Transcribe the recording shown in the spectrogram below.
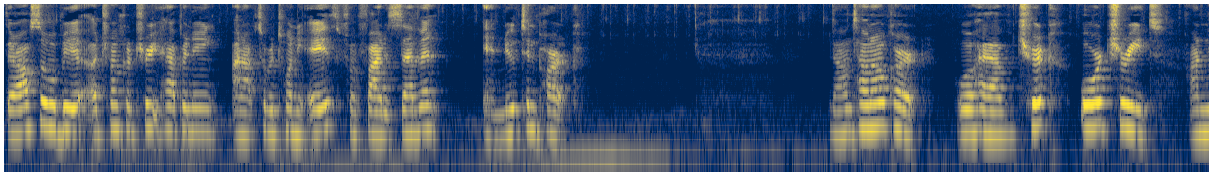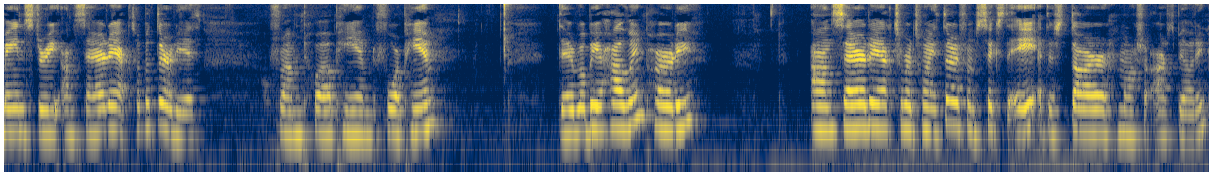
There also will be a trunk or treat happening on October 28th from 5 to 7 in Newton Park. Downtown Elkhart will have Trick or Treat on Main Street on Saturday, October 30th from 12 p.m. to 4 p.m. There will be a Halloween party on Saturday, October 23rd from 6 to 8 at the Star Martial Arts Building.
